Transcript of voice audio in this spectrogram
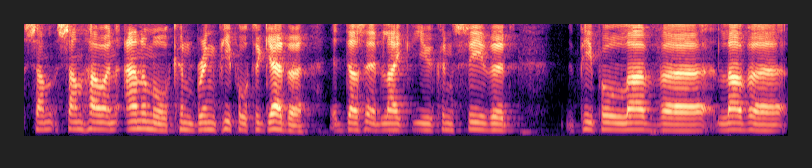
some somehow an animal can bring people together. It does it like you can see that people love uh, love uh,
